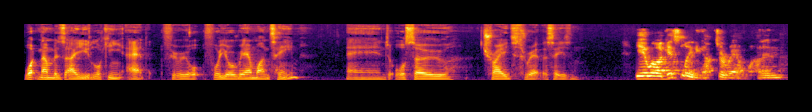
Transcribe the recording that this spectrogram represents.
what numbers are you looking at for your, for your round one team and also trades throughout the season? Yeah, well, I guess leading up to round one, and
